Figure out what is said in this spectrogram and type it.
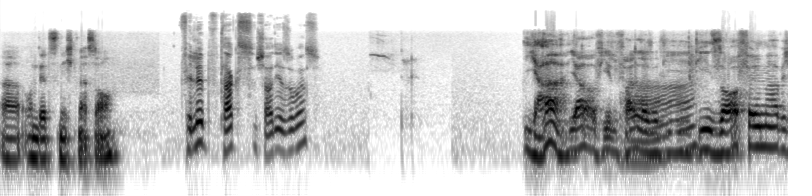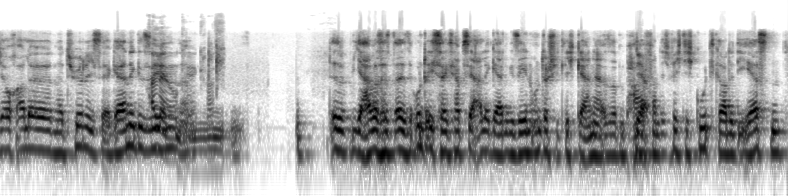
äh, und jetzt nicht mehr so. Philipp, Tax, schaut ihr sowas? Ja, ja, auf jeden Fall. Also die, die Saw-Filme habe ich auch alle natürlich sehr gerne gesehen. Alle, okay, krass. Also, ja, was heißt, also, und ich sage, ich habe sie ja alle gern gesehen, unterschiedlich gerne. Also ein paar ja. fand ich richtig gut, gerade die ersten.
